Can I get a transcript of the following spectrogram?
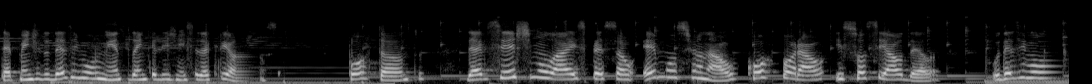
depende do desenvolvimento da inteligência da criança. Portanto, deve-se estimular a expressão emocional, corporal e social dela. O desenvolvimento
